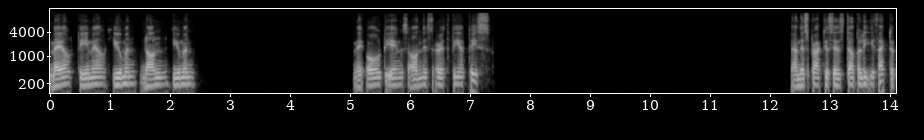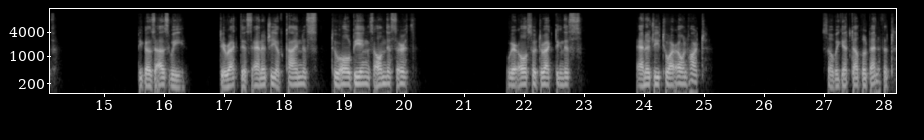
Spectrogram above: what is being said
male, female, human, non-human, may all beings on this earth be at peace. And this practice is doubly effective because as we direct this energy of kindness to all beings on this earth, we're also directing this energy to our own heart. So we get double benefit.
